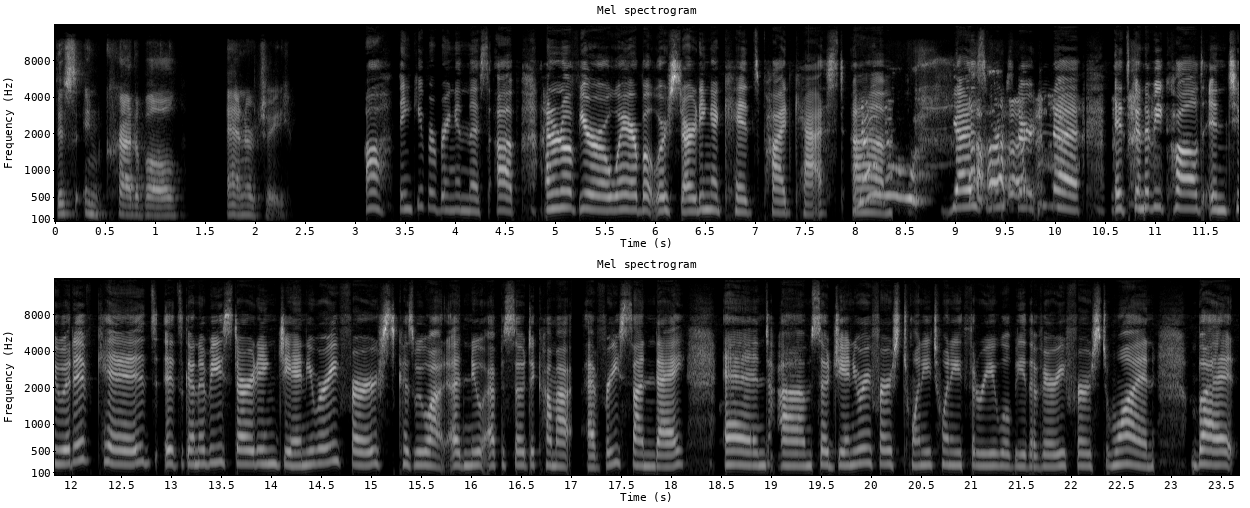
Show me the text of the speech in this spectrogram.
this incredible energy. Oh, thank you for bringing this up. I don't know if you're aware, but we're starting a kids podcast. Um, no. yes, we're starting to. It's going to be called Intuitive Kids. It's going to be starting January 1st because we want a new episode to come out every Sunday. And um, so January 1st, 2023 will be the very first one. But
